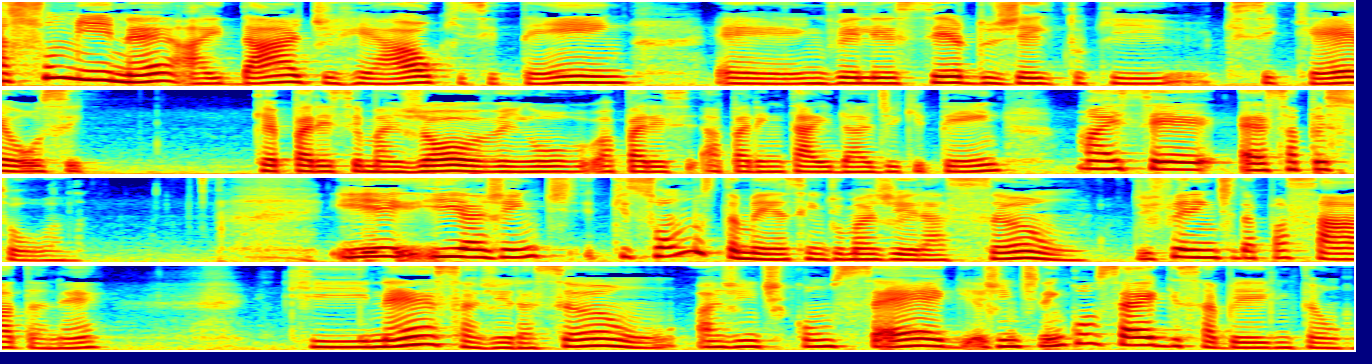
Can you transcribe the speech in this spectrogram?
assumir, né? A idade real que se tem, é, envelhecer do jeito que, que se quer, ou se quer parecer mais jovem, ou aparentar a idade que tem, mas ser essa pessoa. E, e a gente, que somos também, assim, de uma geração diferente da passada, né? Que nessa geração a gente consegue, a gente nem consegue saber, então,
